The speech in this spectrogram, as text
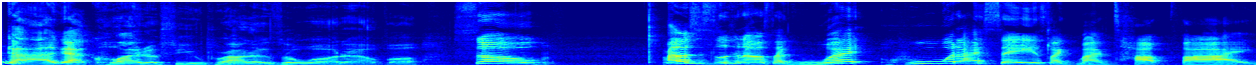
i got i got quite a few products or whatever. So I was just looking, I was like, what, who would I say is like my top five?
